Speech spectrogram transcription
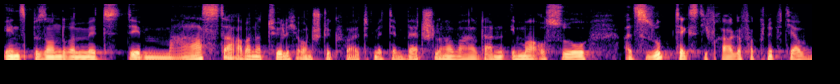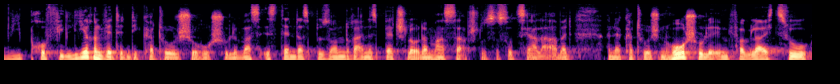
insbesondere mit dem Master, aber natürlich auch ein Stück weit mit dem Bachelor, war dann immer auch so als Subtext die Frage verknüpft, ja, wie profilieren wir denn die katholische Hochschule? Was ist denn das Besondere eines Bachelor- oder Masterabschlusses Soziale Arbeit an der katholischen Hochschule im Vergleich zu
